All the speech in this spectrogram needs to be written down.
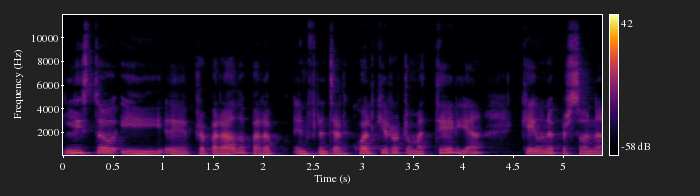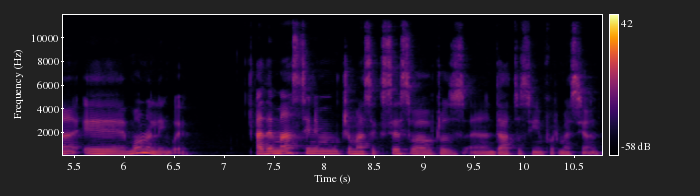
listo y eh, preparado para enfrentar cualquier otra materia que una persona monolingüe. Además, tienen mucho más acceso a otros eh, datos y información.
